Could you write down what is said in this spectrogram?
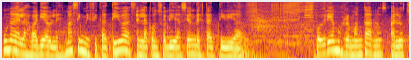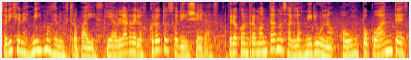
una de las variables más significativas en la consolidación de esta actividad podríamos remontarnos a los orígenes mismos de nuestro país y hablar de los crotos o lincheras. Pero con remontarnos al 2001 o un poco antes,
